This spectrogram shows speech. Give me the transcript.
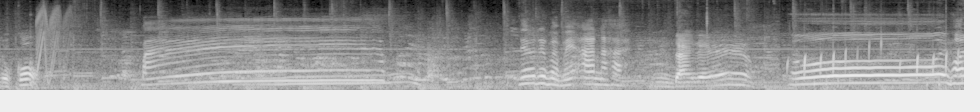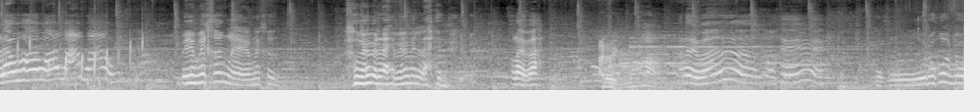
แล้วก็ไปเดี๋ยวดื่มแบบไม่อั้นนะคะ ได้แล้วโอ้ยพอแล้วว้าวว้าวว้าวว้าวเฮ้ยยังไม่ครึ่งเลยยังไม่ครึ่ง ไม่เป็นไรไม่เป็นไรอร่อยปะอร่อยมากอร่อยมากโอเคโอ้โหทุกคนดู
